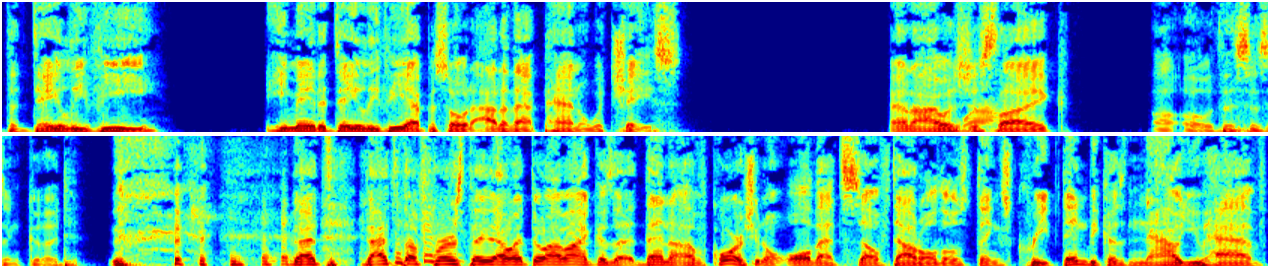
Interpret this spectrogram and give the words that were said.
the Daily V. He made a Daily V episode out of that panel with Chase. And I was just like, uh oh, this isn't good. that's, that's the first thing that went through my mind. Cause uh, then of course, you know, all that self doubt, all those things creeped in because now you have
